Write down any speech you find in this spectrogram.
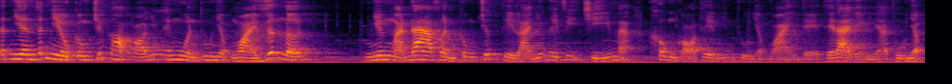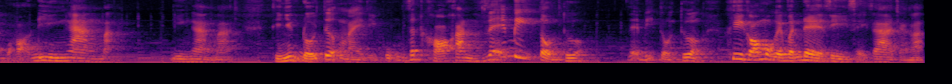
Tất nhiên rất nhiều công chức họ có những cái nguồn thu nhập ngoài rất lớn, nhưng mà đa phần công chức thì là những cái vị trí mà không có thêm những thu nhập ngoài như thế. Thế là thành ra thu nhập của họ đi ngang mạng đi ngang mãi. Thì những đối tượng này thì cũng rất khó khăn, dễ bị tổn thương, dễ bị tổn thương. Khi có một cái vấn đề gì xảy ra chẳng hạn,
